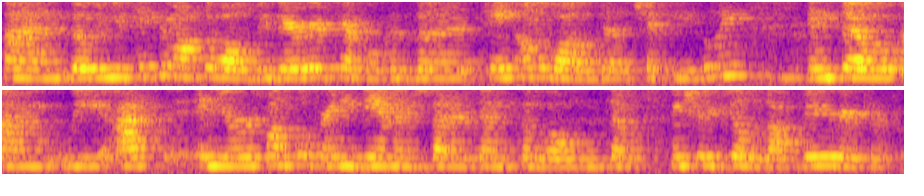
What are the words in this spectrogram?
Um, but when you take them off the walls, be very, very careful because the paint on the walls does chip easily. And so um, we ask, and you're responsible for any damage that is done to the walls. And so make sure you peel those off very, very carefully.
